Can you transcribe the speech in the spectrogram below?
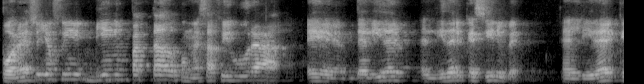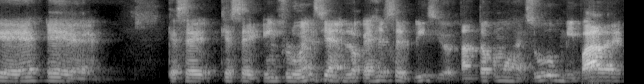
Por eso yo fui bien impactado con esa figura eh, de líder, el líder que sirve, el líder que es eh, que se, que se influencia en lo que es el servicio, tanto como Jesús, mi padre,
